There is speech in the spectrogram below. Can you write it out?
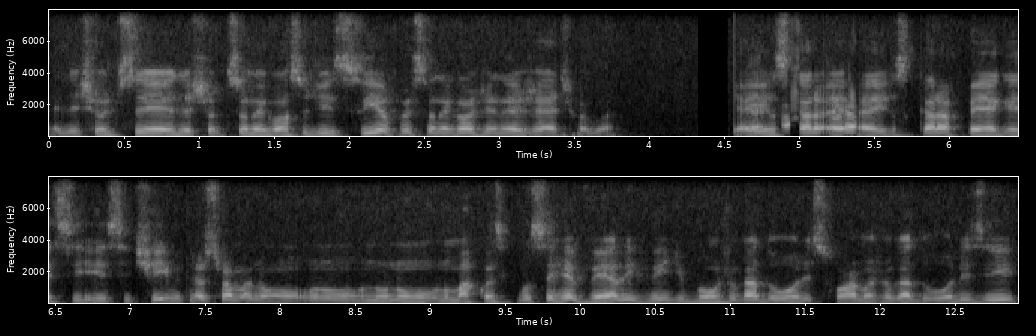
deixou de ser, deixou de ser um negócio de esfia, foi ser um negócio de energético agora. E aí, é, os caras é, aí os cara pegam esse, esse time e transforma num, num, numa coisa que você revela e vende bons jogadores, forma jogadores e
